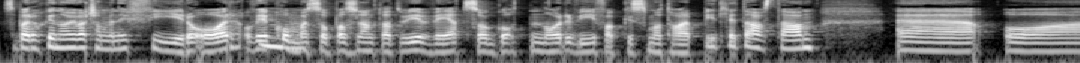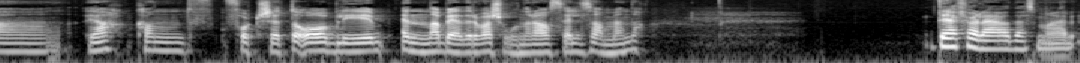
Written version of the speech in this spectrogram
så bare ok, nå har vi vært sammen i fire år, og vi har er kommet såpass langt at vi vet så godt når vi faktisk må ta et bitte litt avstand. Eh, og ja, kan fortsette å bli enda bedre versjoner av oss selv sammen, da. Det føler jeg er det som er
